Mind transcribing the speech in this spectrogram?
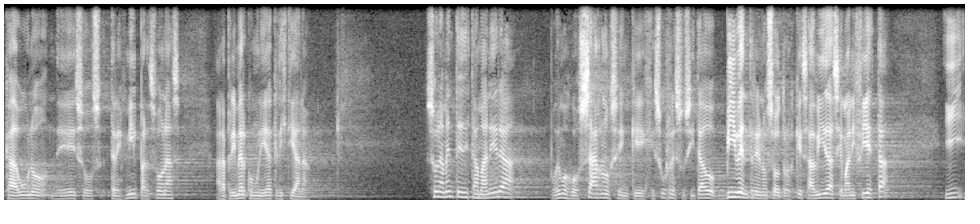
cada uno de esos 3.000 personas a la primera comunidad cristiana. Solamente de esta manera podemos gozarnos en que Jesús resucitado vive entre nosotros, que esa vida se manifiesta y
